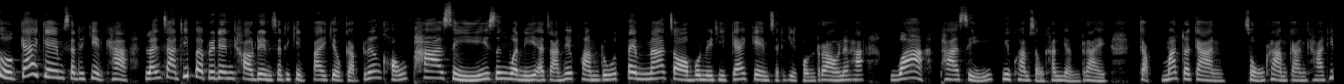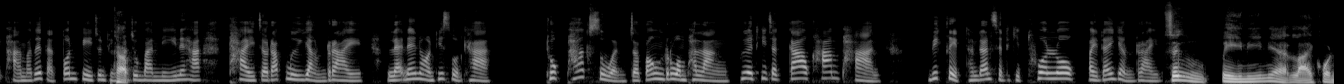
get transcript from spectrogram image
สู่แก้เกมเศรษฐกิจค่ะ หลังจากที่เปิดประเด็นข่าวเด่นเศรษฐกิจไปเกี่ยวกับเรื่องของภาษี ซึ่งวันนี้อาจารย์ให้ความรู้เต็มหน้าจอบนเวทีแก้เกมเศรษฐกิจของเรานะคะ ว่าภาษีมีความสำคัญอย่างไร กับมาตรการสงครามการค้าที่ผ่านมาตั้งแต่ต้นปีจนถึงครับปัจจุบันนี้นะคะ ไทยจะรับมืออย่างไร และแน่นอนที่สุดค่ะ ทุกภาคส่วนจะต้องรวมพลังเพื่อที่จะก้าวข้ามผ่าน วิกฤตทางด้านเศรษฐกิจทั่วโลกไปได้อย่างไร ซึ่งปีนี้เนี่ยหลายคน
